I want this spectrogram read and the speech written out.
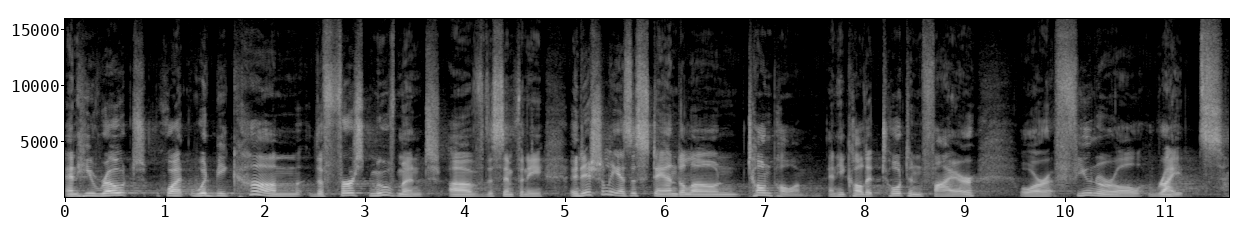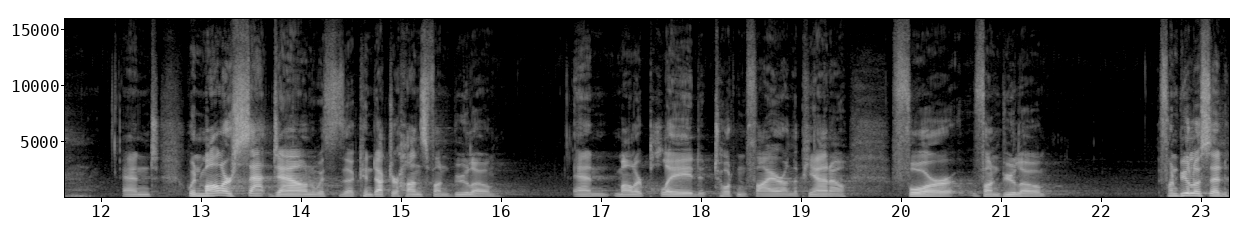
and he wrote what would become the first movement of the symphony, initially as a standalone tone poem, and he called it Totenfeier, or Funeral Rites. And when Mahler sat down with the conductor Hans von Bülow, and Mahler played Totenfeier on the piano for von Bülow, von Bülow said,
